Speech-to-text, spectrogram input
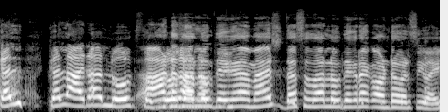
कल कल आना लोग आठ हज़ार लोग देख रहे हैं मैच दस हज़ार लोग देख रहे हैं कंट्रोवर्सी भाई।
